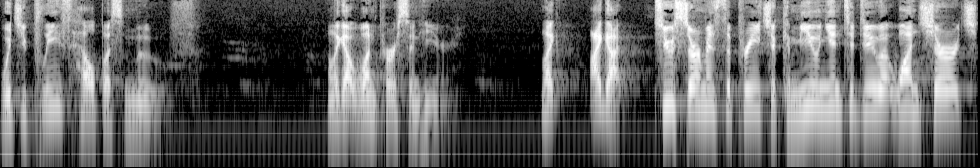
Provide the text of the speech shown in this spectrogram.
Would you please help us move? I only got one person here. Like, I got two sermons to preach, a communion to do at one church.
